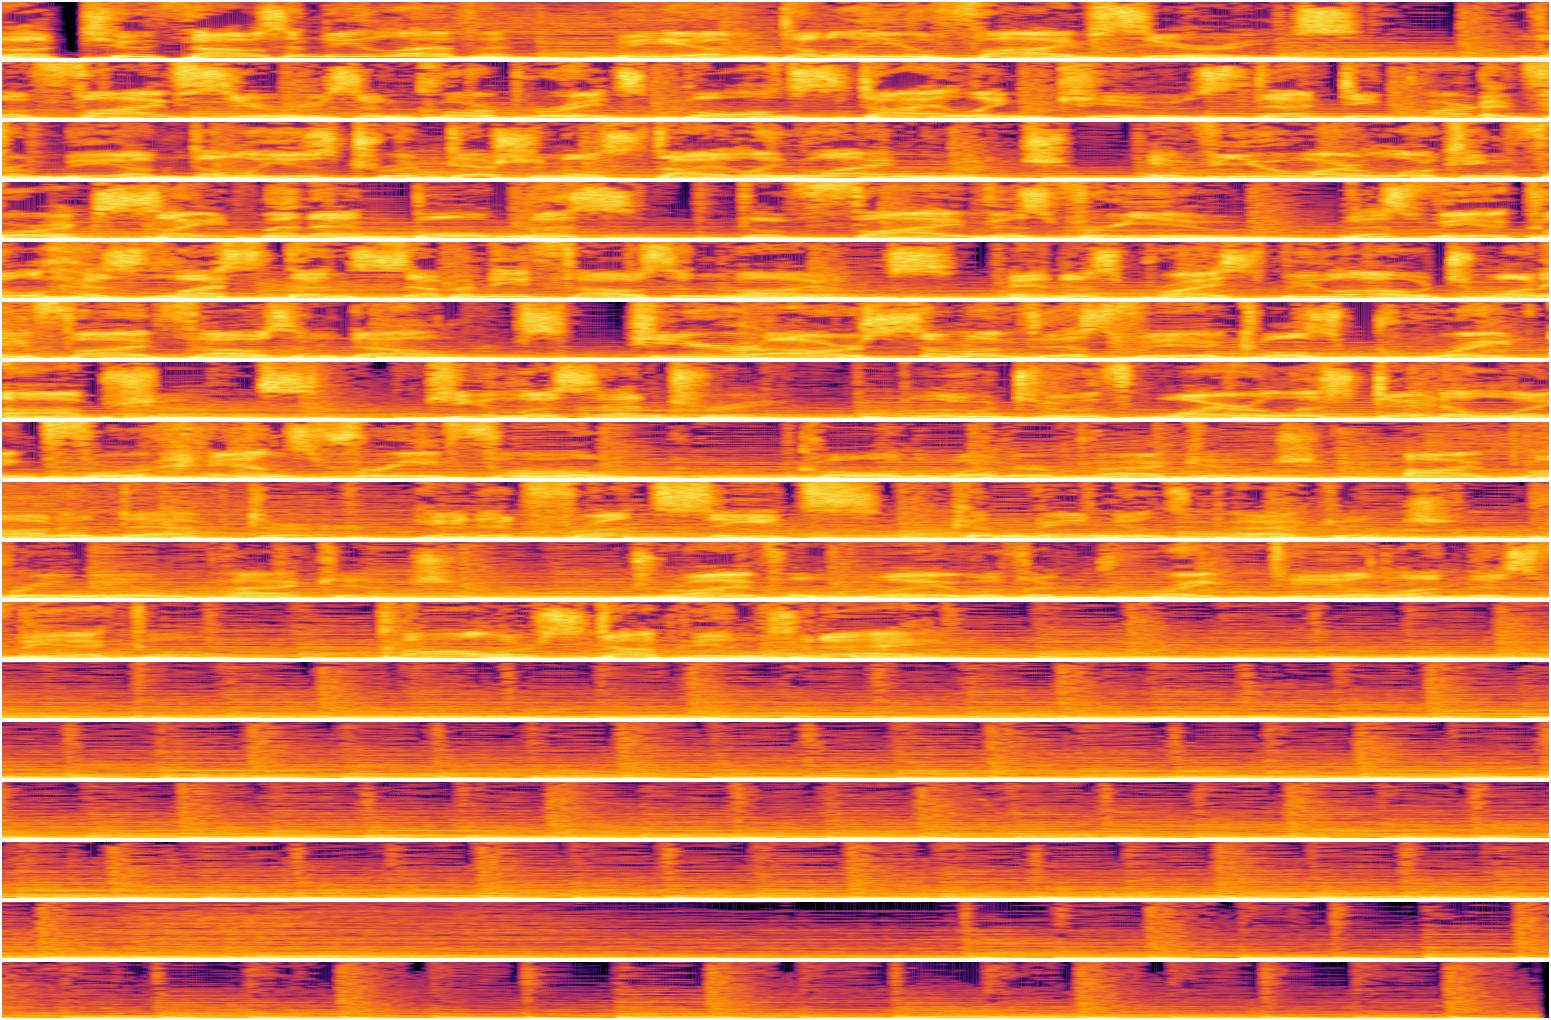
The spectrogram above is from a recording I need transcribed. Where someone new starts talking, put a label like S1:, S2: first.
S1: The 2011 BMW 5 Series. The 5 Series incorporates bold styling cues that departed from BMW's traditional styling language. If you are looking for excitement and boldness, the 5 is for you. This vehicle has less than 70,000 miles and is priced below $25,000. Here are some of this vehicle's great options. Keyless entry, Bluetooth wireless data link for hands-free phone, cold weather package, iPod adapter, heated front seats, convenience package, premium package. Drive away with a great deal on this vehicle. Call or stop in today.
